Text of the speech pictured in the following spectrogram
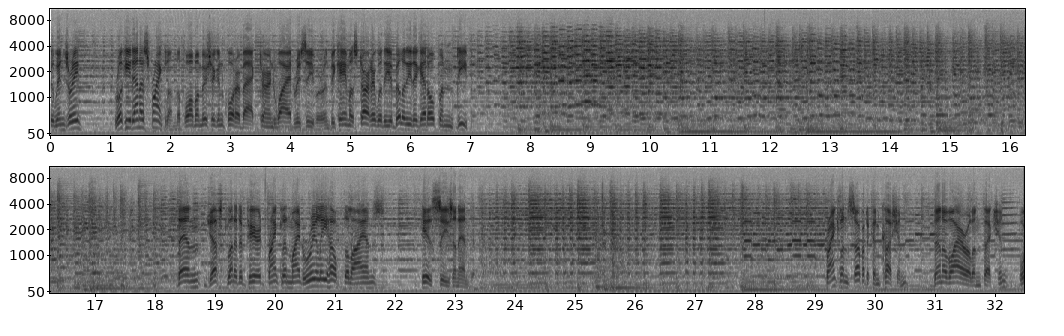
to injury, rookie Dennis Franklin, the former Michigan quarterback, turned wide receiver and became a starter with the ability to get open deep. Then, just when it appeared Franklin might really help the Lions, his season ended. Franklin suffered a concussion, then a viral infection.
